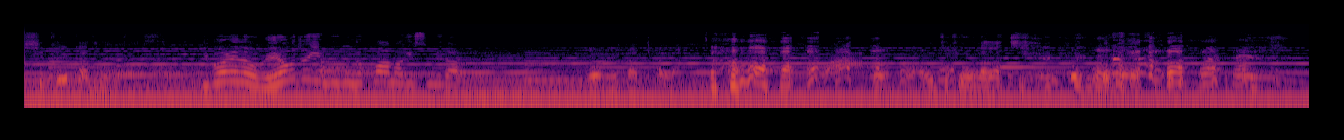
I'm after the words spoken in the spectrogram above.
시크릿까지 나왔어 이번에는 외형적인 부분도 포함하겠습니다 그럼 일단 탈락. 어떻게 올라갔지?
